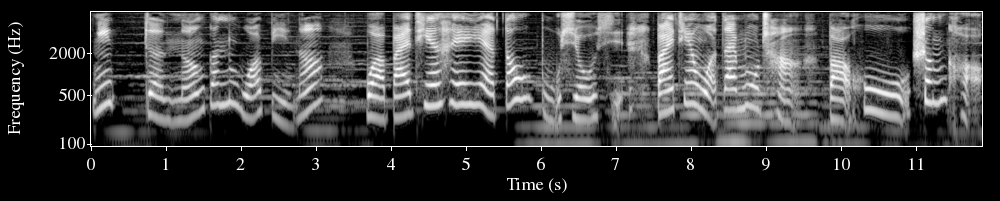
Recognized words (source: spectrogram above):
你怎能跟我比呢？我白天黑夜都不休息。白天我在牧场保护牲口，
